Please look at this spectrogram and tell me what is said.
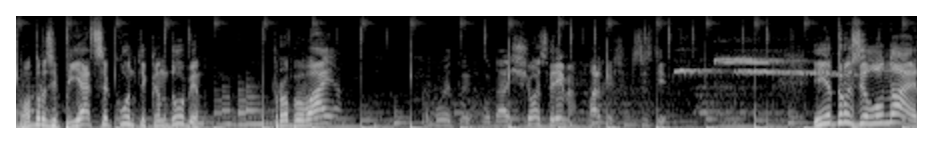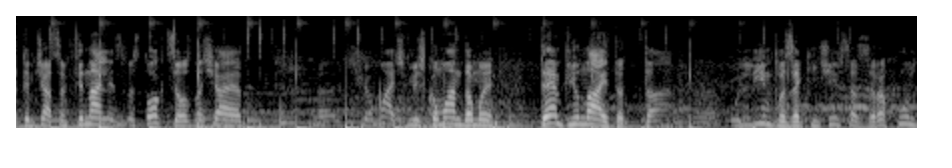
Ну, друзі, 5 секунд і Кандубін пробиває. Бодай щось. Время. Маркич, свисти. І, друзі, лунає тим часом фінальний свисток. Це означає, що матч між командами Темп Юнайтед та Олімп Олімпи закінчився з рахунком.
